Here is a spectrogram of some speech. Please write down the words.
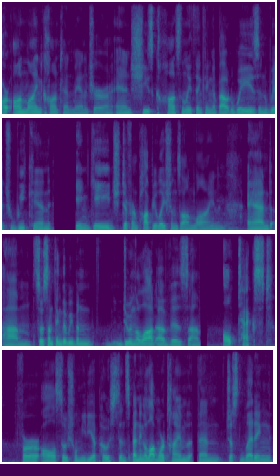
our online content manager, and she's constantly thinking about ways in which we can engage different populations online. Mm. And um, so something that we've been doing a lot of is um, alt text for all social media posts and spending a lot more time than just letting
